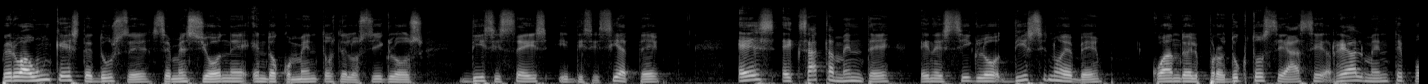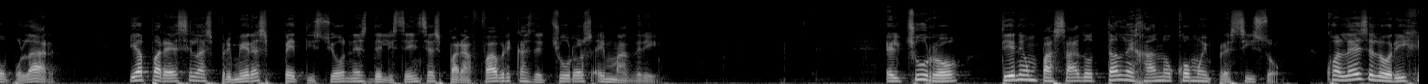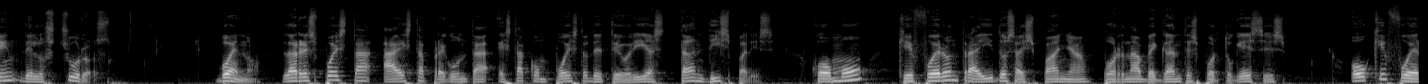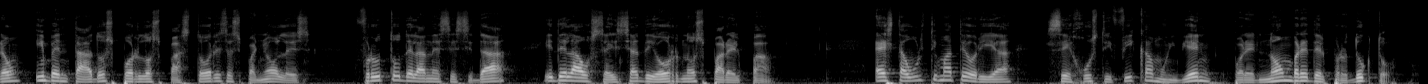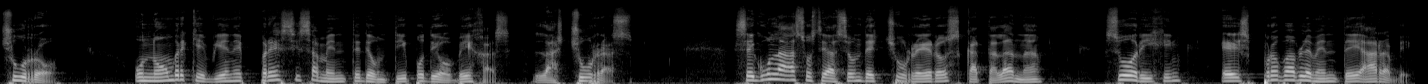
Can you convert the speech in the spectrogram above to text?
Pero aunque este dulce se mencione en documentos de los siglos XVI y XVII, es exactamente en el siglo XIX cuando el producto se hace realmente popular y aparecen las primeras peticiones de licencias para fábricas de churros en Madrid. El churro tiene un pasado tan lejano como impreciso. ¿Cuál es el origen de los churros? Bueno, la respuesta a esta pregunta está compuesta de teorías tan dispares como que fueron traídos a España por navegantes portugueses o que fueron inventados por los pastores españoles, fruto de la necesidad y de la ausencia de hornos para el pan. Esta última teoría se justifica muy bien por el nombre del producto, churro, un nombre que viene precisamente de un tipo de ovejas, las churras. Según la Asociación de Churreros Catalana, su origen es probablemente árabe.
